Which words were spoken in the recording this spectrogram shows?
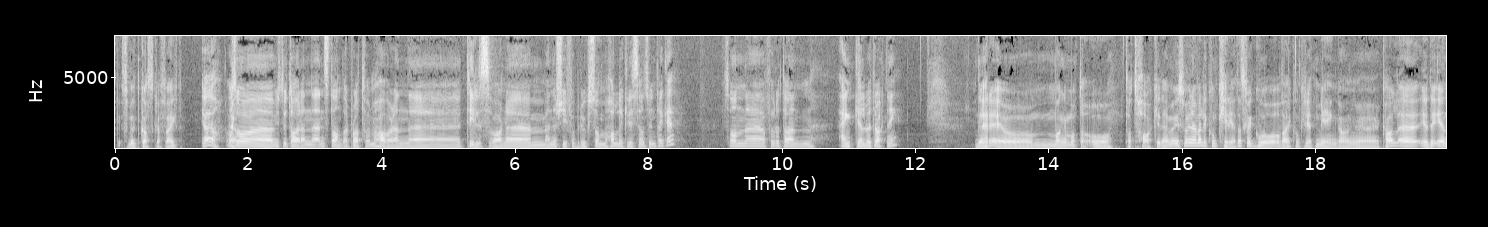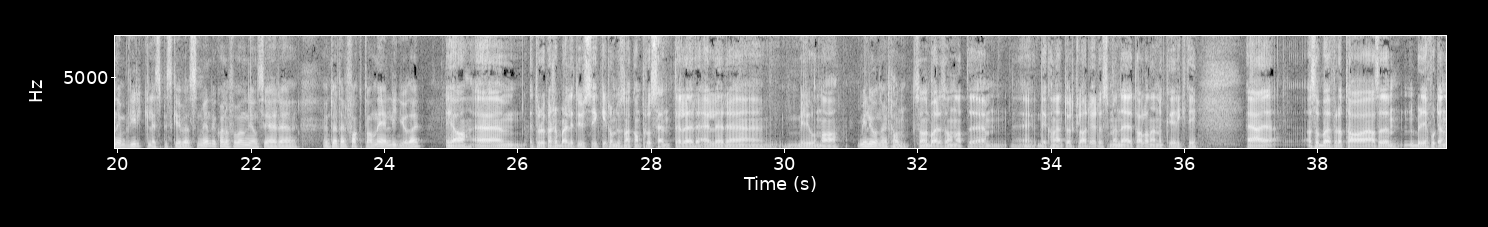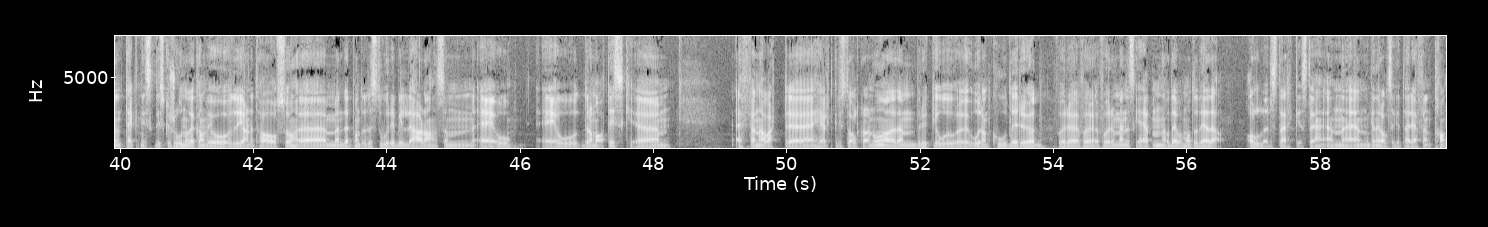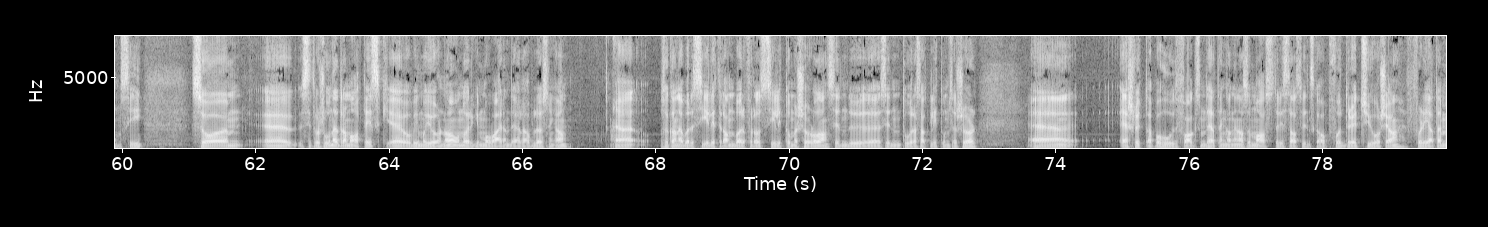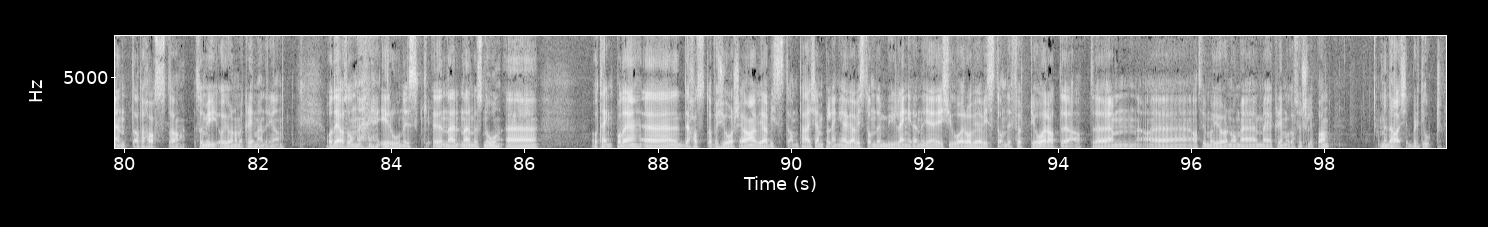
som et gasskraftverk? Ja, ja. Altså, ja. Hvis du tar en, en standard plattform, har vel en eh, tilsvarende mm, energiforbruk som halve Kristiansund, tenker jeg. Sånn eh, for å ta en enkel betraktning. Det her er jo mange måter å ta tak i det men hvis vi er veldig konkret, da skal vi gå og være konkret med en gang, Karl. Er du enig om virkelighetsbeskrivelsen min? Du kan jo få nyansere eventuelt den. Faktaene ligger jo der. Ja, eh, jeg tror det kanskje ble litt usikkert om du snakka om prosent eller, eller eh, millioner Millioner tonn. Sånn, bare sånn at eh, det kan eventuelt klargjøres, men eh, tallene er nok riktig. Eh, altså bare for å ta, altså Det blir fort en teknisk diskusjon, og det kan vi jo gjerne ta også. Eh, men det, på en måte, det store bildet her, da, som er jo, er jo dramatisk. FN har vært helt krystallklar nå. og De bruker ordene 'kode rød' for, for, for, menneskeheten. Og det er på en måte det, det aller sterkeste en, en generalsekretær i FN kan si. Så eh, situasjonen er dramatisk, eh, og vi må gjøre noe. Og Norge må være en del av løsninga. Eh, så kan jeg bare si litt, bare for å si litt om meg sjøl òg, siden, eh, siden Tor har sagt litt om seg sjøl. Eh, jeg slutta på hovedfag, som det het den gangen, altså master i statsvitenskap, for drøyt 20 år siden, fordi at jeg mente at det hasta så mye å gjøre noe med klimaendringene. Og det er jo sånn ironisk eh, nærmest nå. Og tenk på det. Eh, det hasta for 20 år siden. Vi har visst om det her kjempelenge. Vi har visst om det mye lenger enn i 20 år òg. Vi har visst om det i 40 år at, at, at vi må gjøre noe med, med, klimagassutslippene. Men det har ikke blitt gjort.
